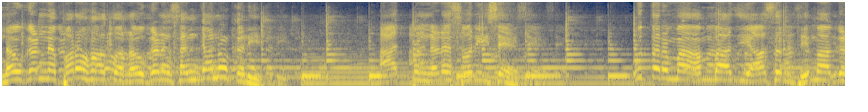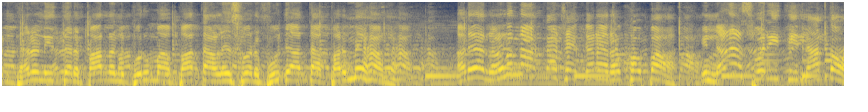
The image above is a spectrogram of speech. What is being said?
નવગણને ભરો હતો, નવગણે શંકા ન કરી. આજ પણ નડેશ્વરી છે. ઉત્તરમાં અંબાજી આસન, ધીમાગઢ ધરણીધર પાલનપુરમાં પાતાળેશ્વર પૂજાતા પરમેહર અરે રણના કાંઠે કરે રખોપા. એ નળેશ્વરીથી નાતો.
